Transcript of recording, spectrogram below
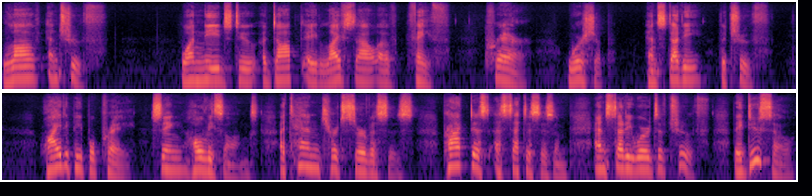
love and truth. One needs to adopt a lifestyle of faith, prayer, worship, and study the truth. Why do people pray, sing holy songs, attend church services, practice asceticism, and study words of truth? They do so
